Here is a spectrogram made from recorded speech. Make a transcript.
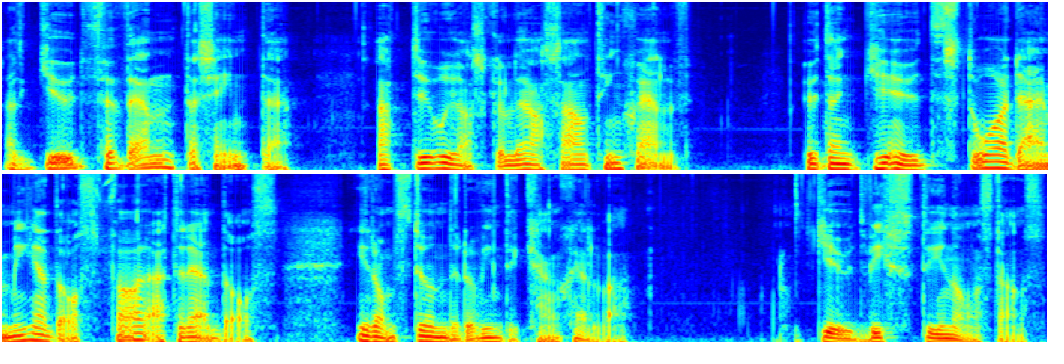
Att Gud förväntar sig inte att du och jag ska lösa allting själv. Utan Gud står där med oss för att rädda oss i de stunder då vi inte kan själva. Gud visste ju någonstans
